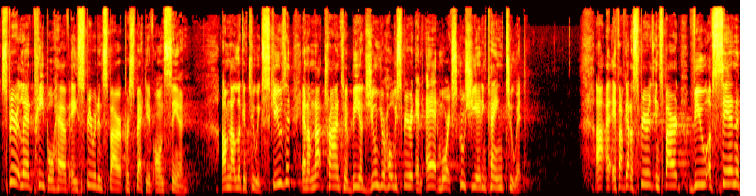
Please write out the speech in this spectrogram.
Spirit led people have a spirit inspired perspective on sin. I'm not looking to excuse it, and I'm not trying to be a junior Holy Spirit and add more excruciating pain to it. Uh, if I've got a spirit inspired view of sin,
